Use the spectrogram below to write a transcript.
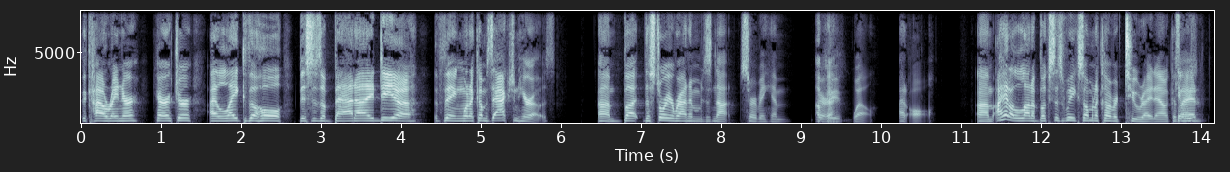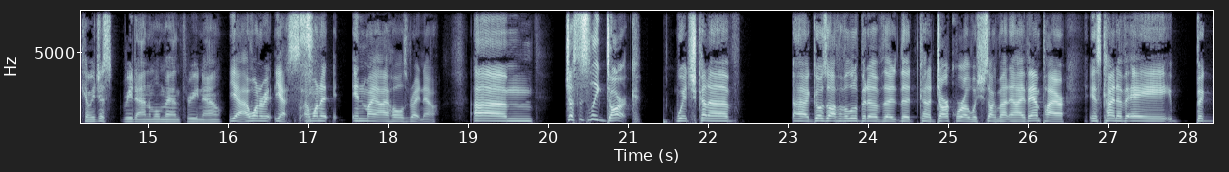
the Kyle Rayner character. I like the whole "this is a bad idea" thing when it comes to action heroes. Um, but the story around him is not serving him very Okay. well at all. Um, I had a lot of books this week, so I'm gonna cover two right now because Can I we, had can we just read Animal Man three now? yeah, I want to. Re- yes, I want it in my eye holes right now. Um, Justice League Dark, which kind of uh, goes off of a little bit of the the kind of dark world, which she's talking about in I Vampire, is kind of a be-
